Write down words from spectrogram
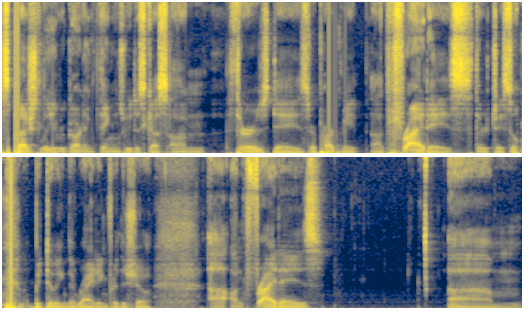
especially regarding things we discuss on Thursdays, or pardon me, uh, Fridays. Thursdays i'll be doing the writing for the show. Uh, on Fridays, um,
